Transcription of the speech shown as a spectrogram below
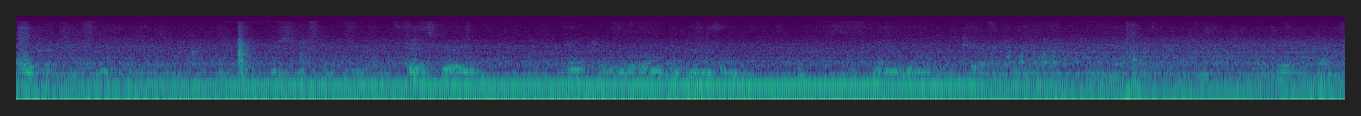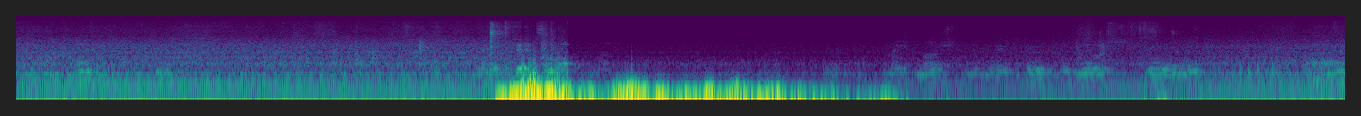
Okay. Fifth grade, up to the road, and then from, maybe to the cafeteria. It's a lot of money. Make a motion that we approve the middle school, uh,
